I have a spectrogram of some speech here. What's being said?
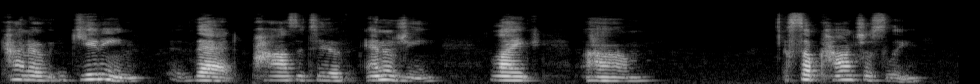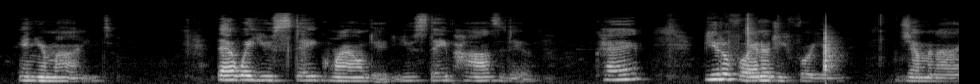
kind of getting that positive energy, like um, subconsciously in your mind. That way you stay grounded, you stay positive, okay? Beautiful energy for you, Gemini.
